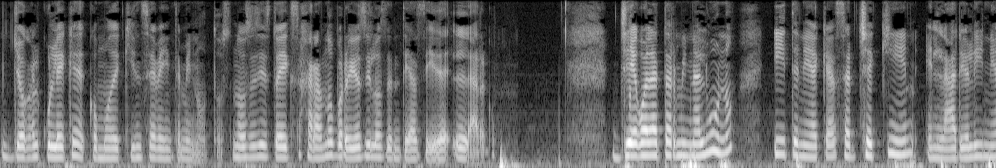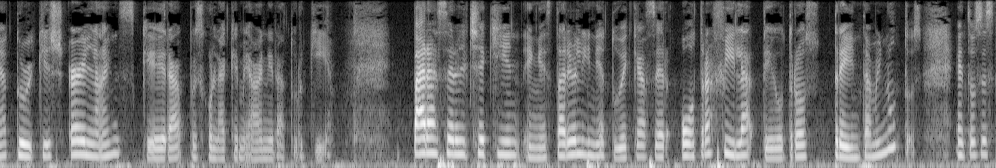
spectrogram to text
yo calculé que como de 15-20 minutos. No sé si estoy exagerando, pero yo sí lo sentí así de largo. Llego a la Terminal 1 y tenía que hacer check-in en la aerolínea Turkish Airlines, que era pues con la que me iba a venir a Turquía. Para hacer el check-in en esta aerolínea tuve que hacer otra fila de otros 30 minutos. Entonces,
